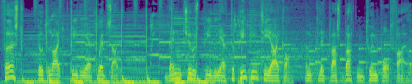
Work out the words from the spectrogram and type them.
First, go to Light PDF website. Then choose PDF to PPT icon and click plus button to import file.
